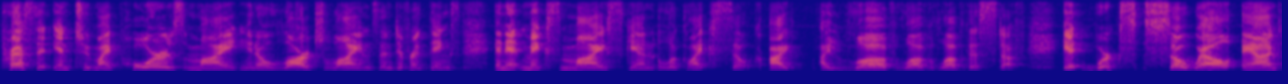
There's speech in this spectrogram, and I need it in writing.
press it into my pores my you know large lines and different things and it makes my skin look like silk i I love, love, love this stuff. It works so well and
